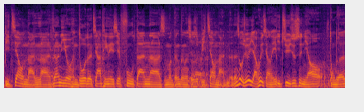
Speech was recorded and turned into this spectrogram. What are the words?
比较难啦，当你有很多的家庭的一些负担啊，什么等等的时候是比较难的。但是我觉得雅慧讲的一句就是你要懂得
